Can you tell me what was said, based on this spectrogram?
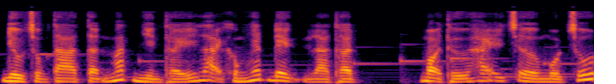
điều chúng ta tận mắt nhìn thấy lại không nhất định là thật. Mọi thứ hãy chờ một chút,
